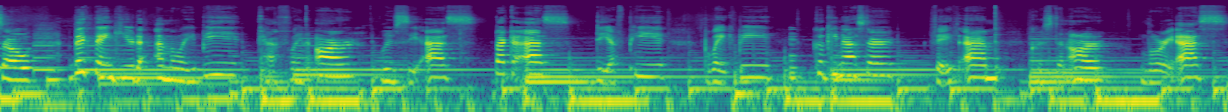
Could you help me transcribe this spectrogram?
So, a big thank you to Emily B, Kathleen R, Lucy S, Becca S, DFP, Blake B, Cookie Master, Faith M, Kristen R, Lori S,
